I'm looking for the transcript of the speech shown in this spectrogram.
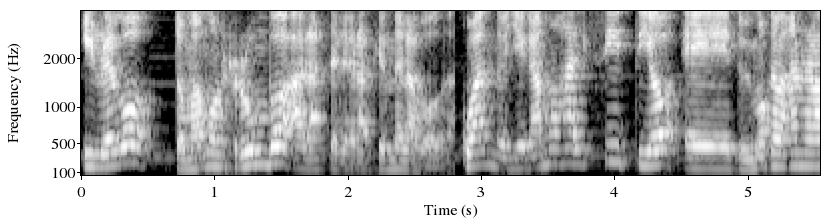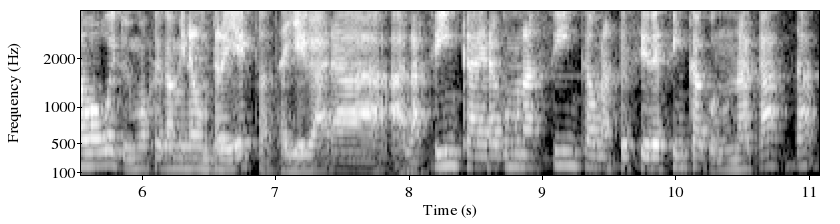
y luego tomamos rumbo a la celebración de la boda. Cuando llegamos al sitio, eh, tuvimos que bajar a la guagua y tuvimos que caminar un trayecto hasta llegar a, la finca. Era como una finca, una especie de finca con una casa.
